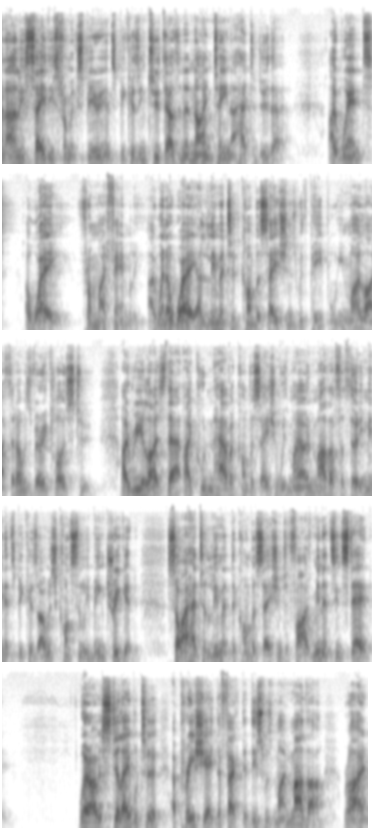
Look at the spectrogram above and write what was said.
And I only say this from experience because in 2019, I had to do that. I went away from my family. I went away. I limited conversations with people in my life that I was very close to. I realized that I couldn't have a conversation with my own mother for 30 minutes because I was constantly being triggered. So I had to limit the conversation to five minutes instead, where I was still able to appreciate the fact that this was my mother, right?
